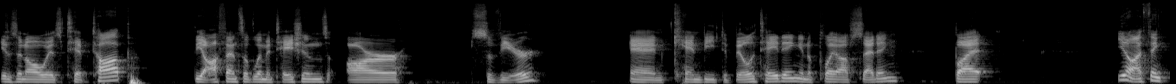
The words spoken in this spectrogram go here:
isn't always tip top. The offensive limitations are severe and can be debilitating in a playoff setting. But, you know, I think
